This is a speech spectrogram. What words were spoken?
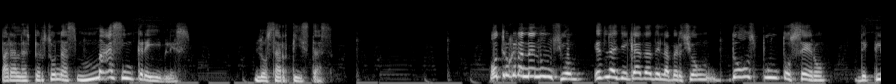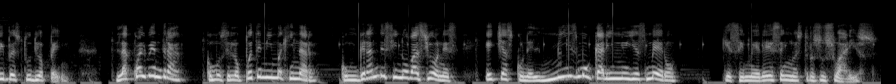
para las personas más increíbles, los artistas. Otro gran anuncio es la llegada de la versión 2.0 de Clip Studio Paint, la cual vendrá, como se lo pueden imaginar, con grandes innovaciones hechas con el mismo cariño y esmero que se merecen nuestros usuarios.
